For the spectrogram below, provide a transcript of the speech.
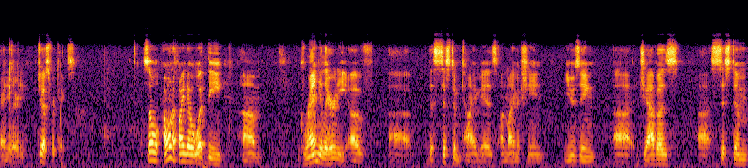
granularity, just for kicks. So I want to find out what the um, granularity of uh, the system time is on my machine using uh, Java's uh, system.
